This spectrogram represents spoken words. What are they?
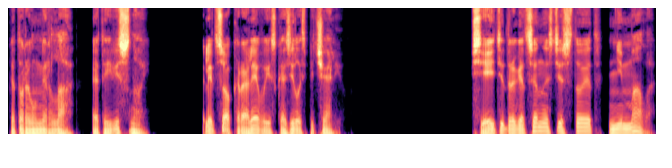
которая умерла этой весной. Лицо королевы исказилось печалью. Все эти драгоценности стоят немало,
